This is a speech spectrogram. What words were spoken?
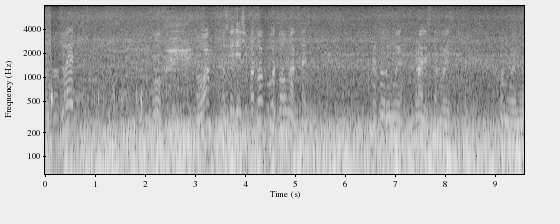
продолжает. Ох. О, восходящий поток. Вот волна, кстати, которую мы брали с тобой, по-моему.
